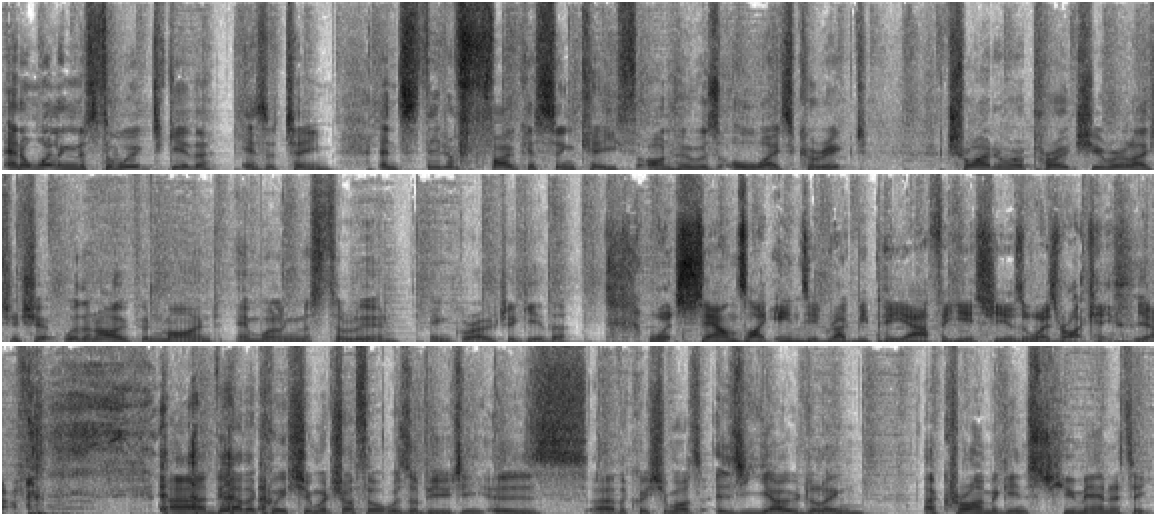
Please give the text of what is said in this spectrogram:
and a willingness to work together as a team. Instead of focusing, Keith, on who is always correct, try to approach your relationship with an open mind and willingness to learn and grow together. Which sounds like NZ Rugby PR for yes, she is always right, Keith. Yeah. Uh, the other question, which I thought was a beauty, is uh, the question was: Is yodeling a crime against humanity?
